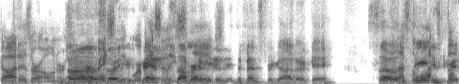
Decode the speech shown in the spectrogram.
God is our owner, so uh, we're basically so we're basically slaves. Defense for God. Okay. So well, the state the is the,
